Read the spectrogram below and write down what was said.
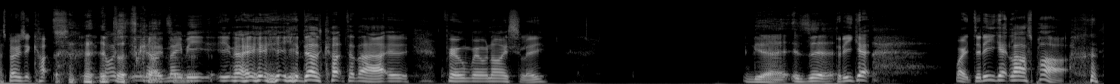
I suppose it cuts. It nice, does you know, maybe you know it does cut to that. It filmed real nicely. Yeah, is it? Did he get? Wait, did he get last part?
